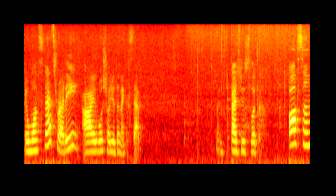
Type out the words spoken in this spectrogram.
And once that's ready, I will show you the next step. My veggies look awesome.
